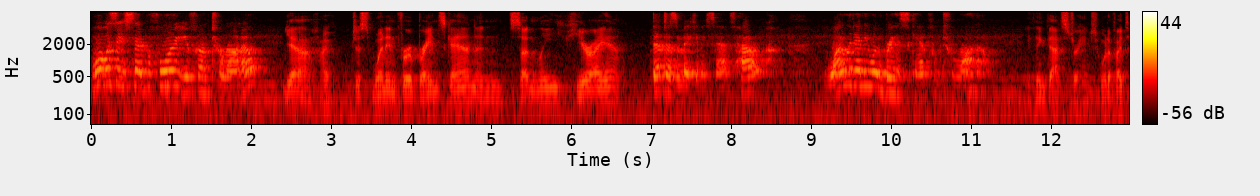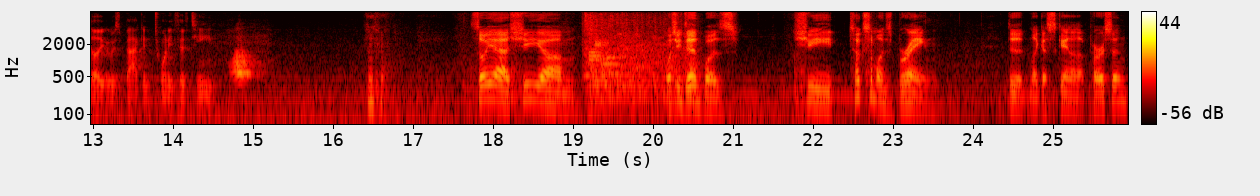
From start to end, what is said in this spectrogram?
What was it you said before? You're from Toronto? Yeah, I just went in for a brain scan and suddenly here I am. That doesn't make any sense. How? Why would anyone bring a scan from Toronto? You think that's strange? What if I tell you it was back in 2015? Whoa. So yeah, she um what she did was she took someone's brain, did like a scan on a person.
